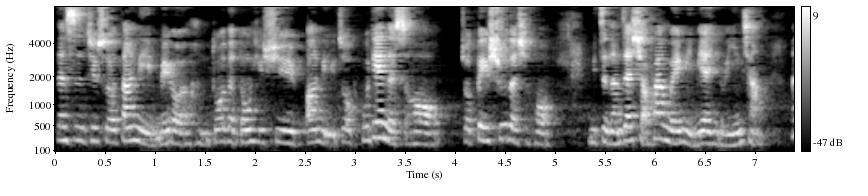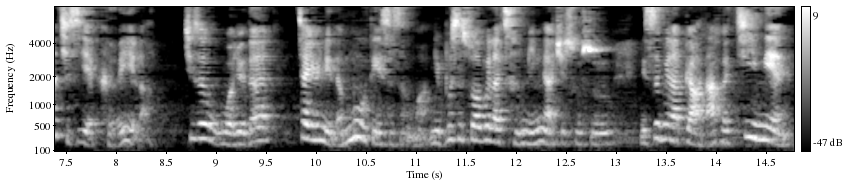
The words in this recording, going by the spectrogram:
但是就说当你没有很多的东西去帮你做铺垫的时候，做背书的时候，你只能在小范围里面有影响。那其实也可以了。其实我觉得在于你的目的是什么。你不是说为了成名而去出书，你是为了表达和纪念。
